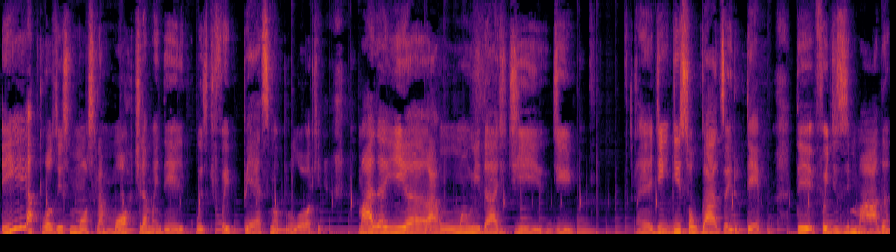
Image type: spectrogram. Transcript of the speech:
E após isso mostra a morte da mãe dele, coisa que foi péssima pro Loki. Mas aí a uma unidade de, de é, de, de, soldados aí do tempo de, foi dizimada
